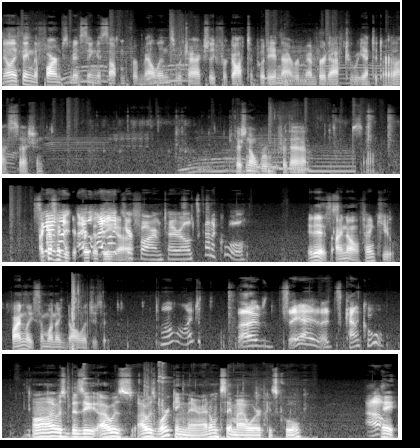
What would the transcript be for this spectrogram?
The only thing the farm's missing is something for melons, which I actually forgot to put in. I remembered after we ended our last session. There's no room for that, so See, guess I li- could get rid of the. I the, like uh, your farm, Tyrell. It's kind of cool. it is. I know. Thank you. Finally, someone acknowledges it. Well, I just thought I would say I, it's kind of cool. Oh, I was busy. I was I was working there. I don't say my work is cool. Oh, Hey,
